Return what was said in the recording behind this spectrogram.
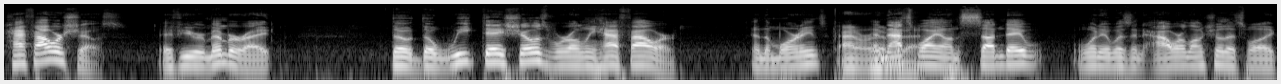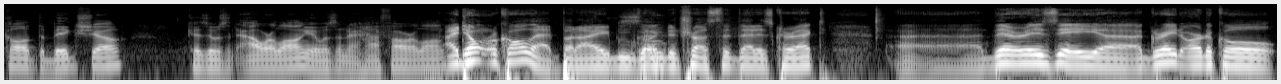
half-hour shows. If you remember right, the the weekday shows were only half hour in the mornings. I don't remember and that's that. why on Sunday when it was an hour long show, that's why I call it the big show because it was an hour long. It wasn't a half hour long. I don't recall that, but I'm So- going to trust that that is correct. Uh, there is a, uh, a great article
